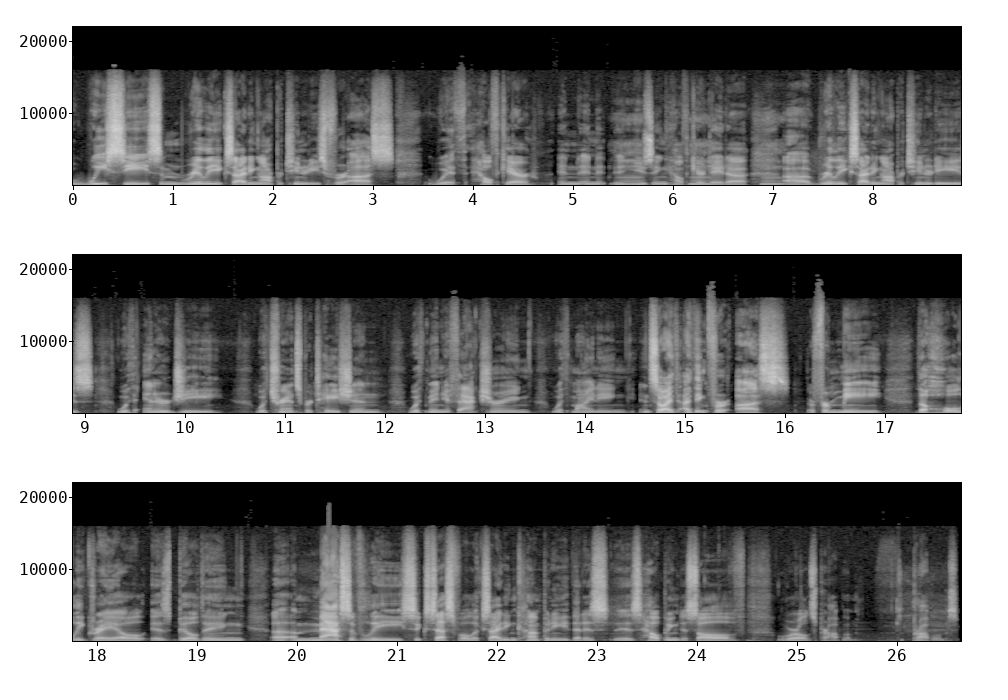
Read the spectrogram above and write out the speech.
we see some really exciting opportunities for us with healthcare and, and using healthcare data. Uh, really exciting opportunities with energy, with transportation, with manufacturing, with mining. And so I, I think for us, or for me, the holy grail is building a, a massively successful, exciting company that is is helping to solve world's problem problems.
